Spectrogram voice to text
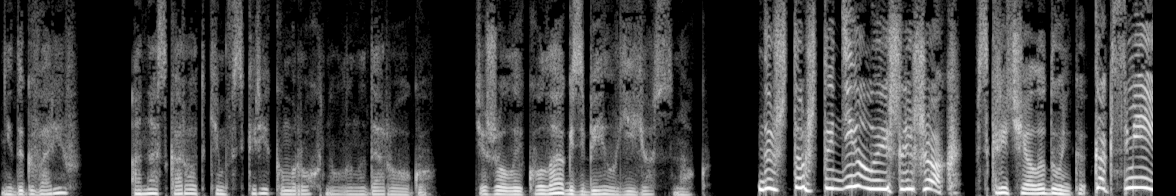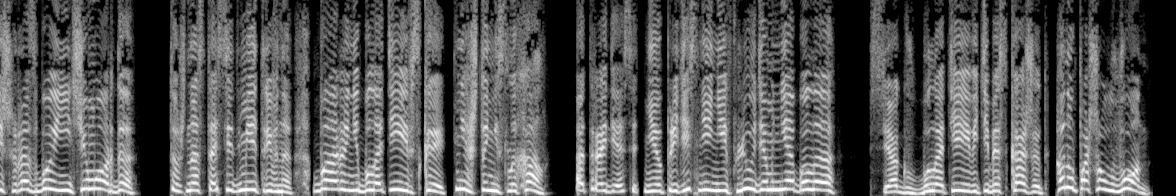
Не договорив, она с коротким вскриком рухнула на дорогу. Тяжелый кулак сбил ее с ног. «Да что ж ты делаешь, лишак?» — вскричала Дунька. «Как смеешь, разбойничья морда! То ж Настасья Дмитриевна, барыня Балатеевская, нечто не слыхал! Отродясь от нее притеснений людям не было! Всяк в Балатееве тебе скажет, а ну пошел вон!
